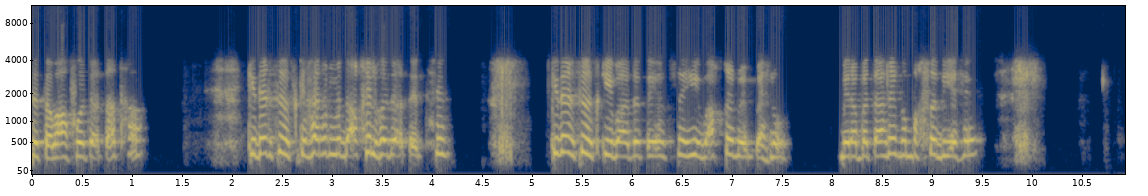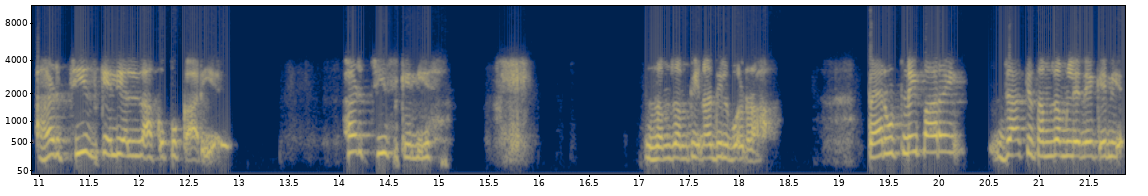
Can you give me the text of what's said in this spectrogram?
سے طواف ہو جاتا تھا؟ کدھر سے اس کے حرم میں داخل ہو جاتے تھے؟ کدھر سے اس کی عبادتیں صحیح واقع میں پہنو؟ میرا بتانے کا مقصد یہ ہے، ہر چیز کے لیے اللہ کو پکاریے۔ ہر چیز کے لیے۔ زمزم پینا دل بول رہا۔ پیر اٹھ نہیں پا رہی، جا کے زمزم لینے کے لیے۔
